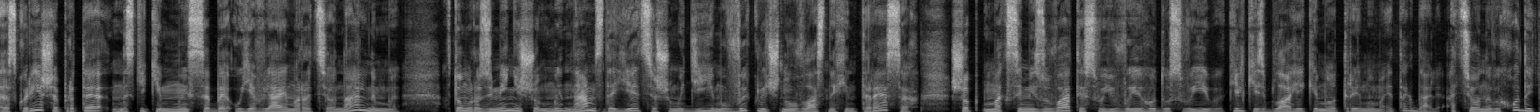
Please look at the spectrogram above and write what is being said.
Е, Скоріше про те, наскільки ми себе уявляємо раціональними, в тому розумінні, що ми нам здається, що ми діємо виключно у власних інтересах, щоб максимізувати свою вигоду, свою кількість благ, які ми отримуємо, і так далі. А цього не виходить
